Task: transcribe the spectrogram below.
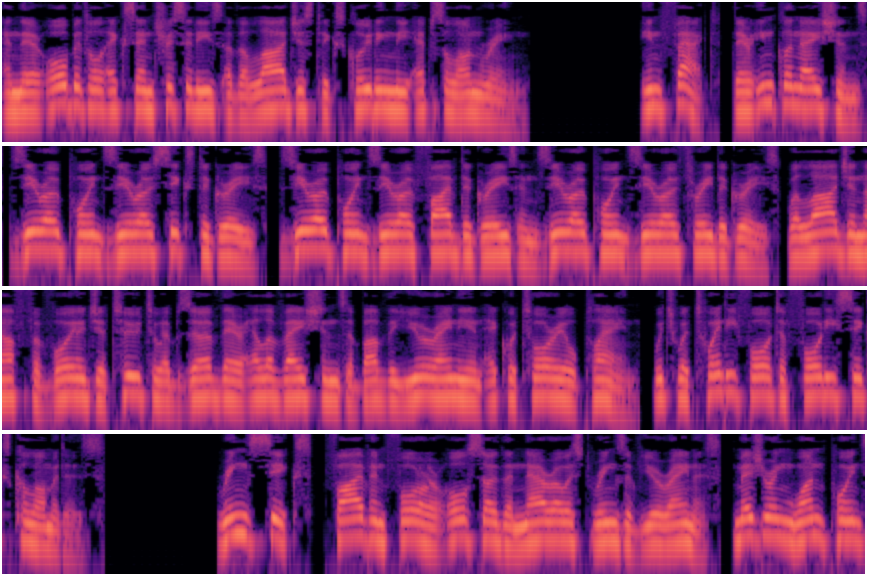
and their orbital eccentricities are the largest excluding the epsilon ring. In fact, their inclinations 0.06 degrees, 0.05 degrees and 0.03 degrees were large enough for Voyager 2 to observe their elevations above the Uranian equatorial plane, which were 24 to 46 kilometers. Rings 6, 5 and 4 are also the narrowest rings of Uranus, measuring 1.6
